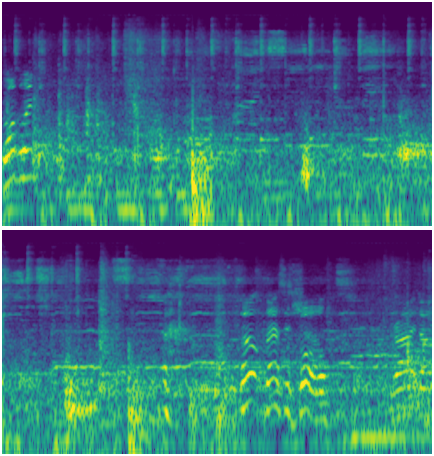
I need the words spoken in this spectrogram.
Wobbling. oh, there's his ball. Right down.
